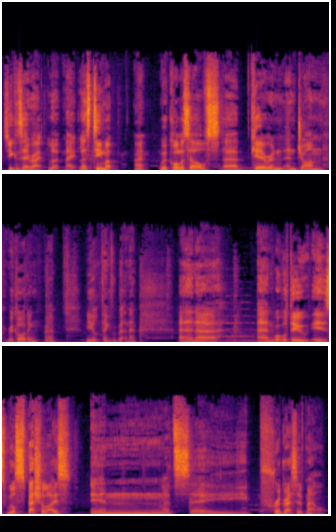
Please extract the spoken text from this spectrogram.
So you can say, right, look, mate, let's team up, right? We'll call ourselves uh, Kieran and John Recording, right? You'll think of a better name, and uh, and what we'll do is we'll specialize in let's say progressive metal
